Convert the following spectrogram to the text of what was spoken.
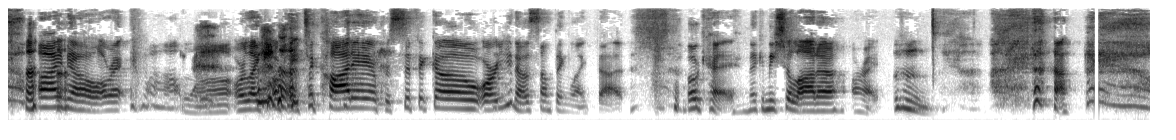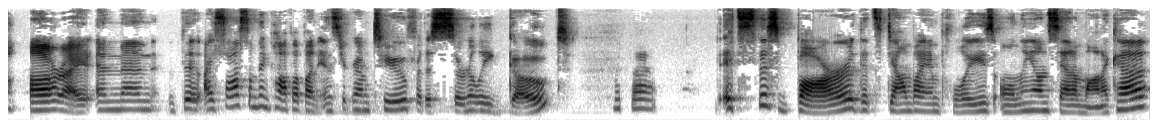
I know, all right. Or like, okay, Tecate or Pacifico or, you know, something like that. Okay, make a michelada. All right. all right. And then the, I saw something pop up on Instagram too for the Surly Goat. What's that? It's this bar that's down by employees only on Santa Monica.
